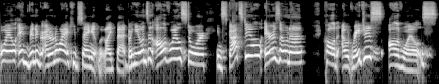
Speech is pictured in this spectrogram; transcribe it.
oil and vinegar. I don't know why I keep saying it like that, but he owns an olive oil store in Scottsdale, Arizona called Outrageous Olive Oils.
